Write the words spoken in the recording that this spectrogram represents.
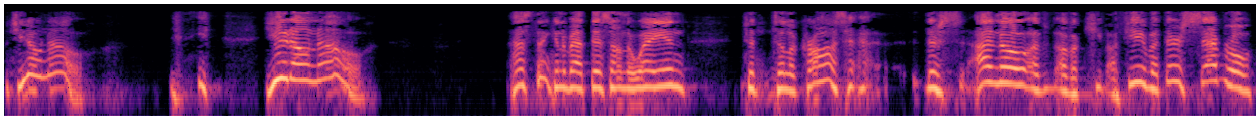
But you don't know. you don't know. I was thinking about this on the way in to, to La Crosse, there's, I know of, of a, a few, but there's several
